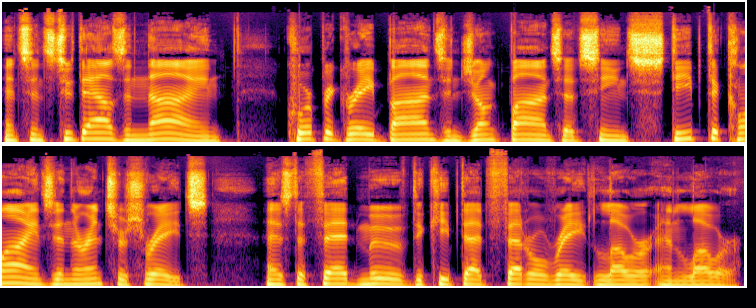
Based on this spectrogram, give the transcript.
And since 2009, corporate grade bonds and junk bonds have seen steep declines in their interest rates as the Fed moved to keep that federal rate lower and lower.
